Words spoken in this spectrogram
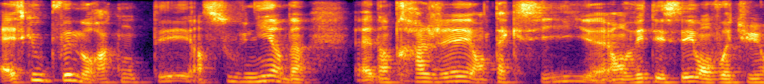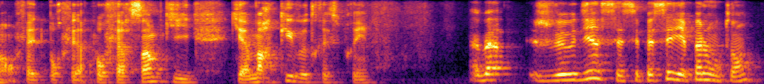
Est-ce que vous pouvez me raconter un souvenir d'un euh, trajet en taxi, euh, en VTC ou en voiture, en fait, pour faire, pour faire simple, qui, qui a marqué votre esprit? Ah bah, je vais vous dire, ça s'est passé il n'y a pas longtemps,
